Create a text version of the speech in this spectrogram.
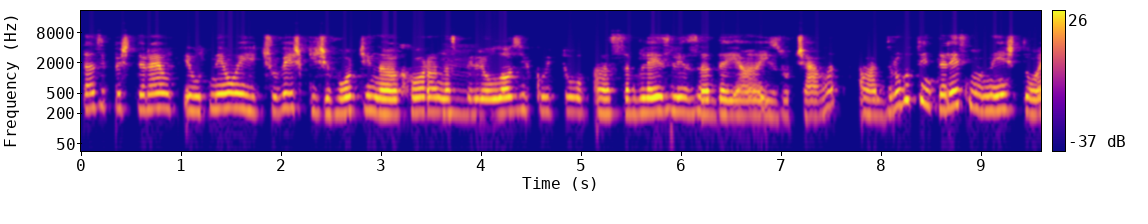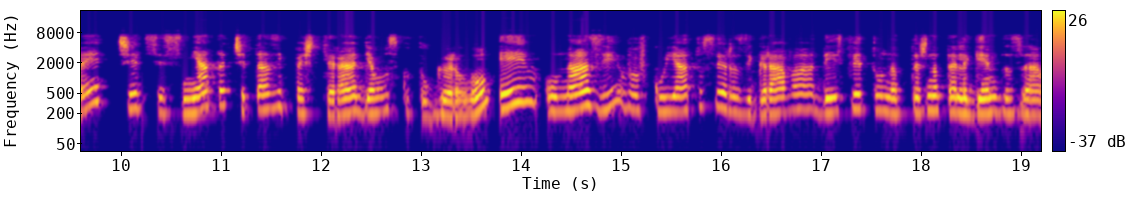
тази пещера е, е отнела и човешки животи на хора, на спелеолози, тези, които а, са влезли за да я изучават. А другото интересно нещо е, че се смята, че тази пещера, дяволското гърло, е онази, в която се разиграва действието на тъжната легенда за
